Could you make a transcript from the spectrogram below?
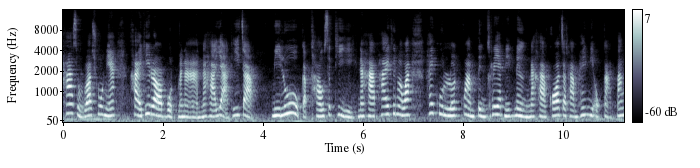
ถ้าสมมติว่าช่วงนี้ใครที่รอบุตรมานานนะคะ อยากที่จะมีลูกกับเขาสักทีนะคะไพ่ขึ้นมาว่าให้คุณลดความตึงเครียดนิดนึงนะคะ ก็จะทำให้มีโอกาสตั้ง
